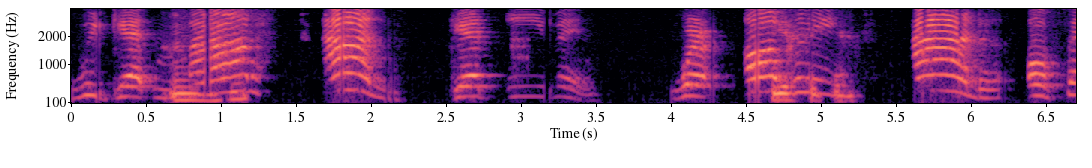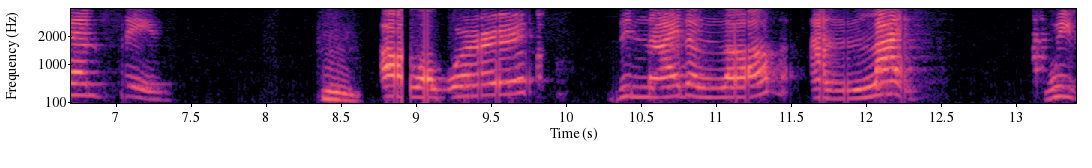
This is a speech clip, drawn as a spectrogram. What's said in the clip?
We get Mhm. mad and get even. We're ugly again. and offensive. Hmm. Our words deny the love and life we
